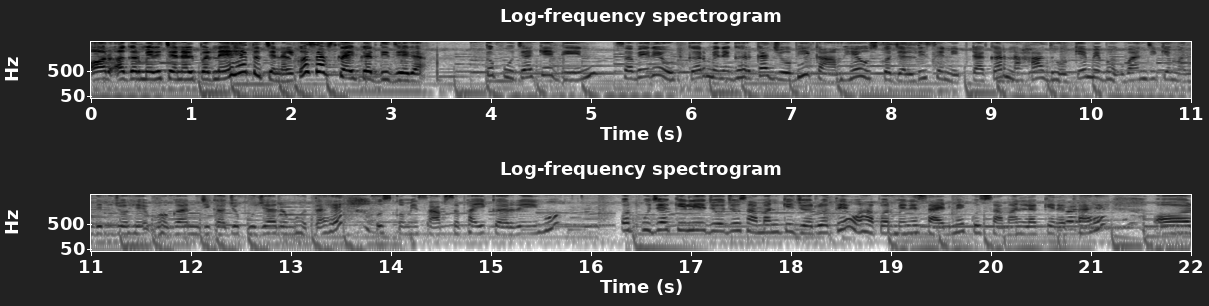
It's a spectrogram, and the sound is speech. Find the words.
और अगर मेरे चैनल पर नए हैं तो चैनल को सब्सक्राइब कर दीजिएगा। तो पूजा के दिन सवेरे उठकर मैंने घर का जो भी काम है, उसको जल्दी से निपटा कर नहा धो के मैं भगवान जी के मंदिर जो है, भगवान जी का जो पूजा रूम होता है, उसको मैं साफ़ सफ़ाई कर रही हूँ। और पूजा के लिए जो जो सामान की ज़रूरत है, वहाँ पर मैंने साइड में कुछ सामान लग के रखा है। और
